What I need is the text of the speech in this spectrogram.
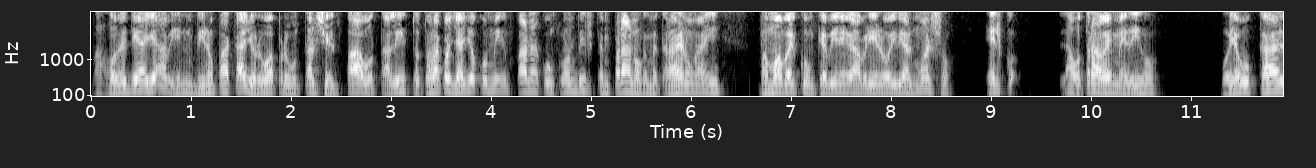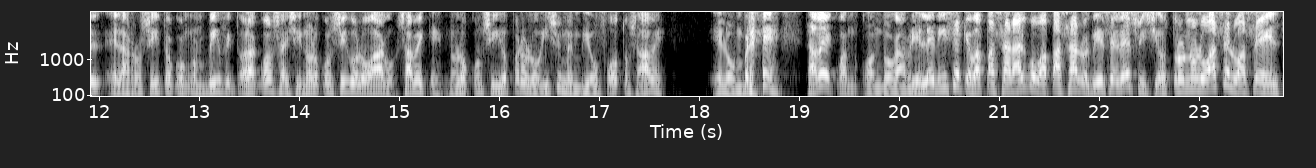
bajó desde allá, vino, vino para acá. Yo le voy a preguntar si el pavo está listo, toda la cosa. Ya yo comí pana con corn beef temprano que me trajeron ahí. Vamos a ver con qué viene Gabriel hoy de almuerzo. Él la otra vez me dijo, voy a buscar el arrocito con corn beef y toda la cosa, y si no lo consigo, lo hago. ¿Sabe qué? No lo consiguió, pero lo hizo y me envió fotos, ¿sabe? El hombre, ¿sabe? Cuando, cuando Gabriel le dice que va a pasar algo, va a pasar, olvídese de eso, y si otro no lo hace, lo hace él.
